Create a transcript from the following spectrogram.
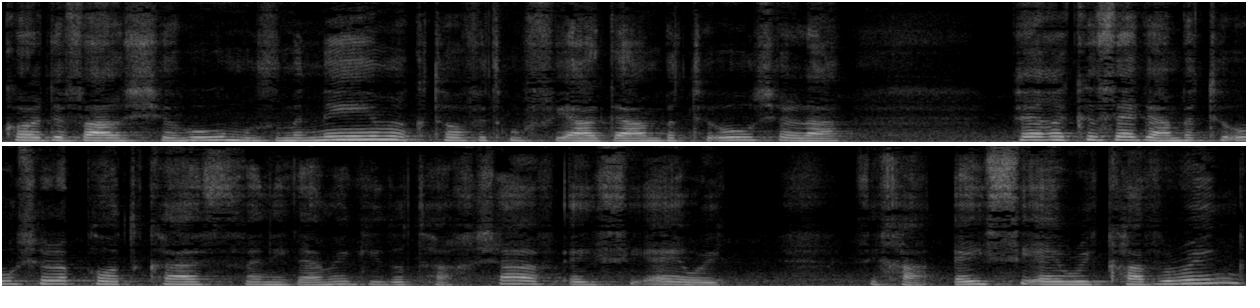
כל דבר שהוא, מוזמנים. הכתובת מופיעה גם בתיאור של ה... הפרק הזה גם בתיאור של הפודקאסט, ואני גם אגיד אותה עכשיו, ACA, סליחה, ACA Recovering,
